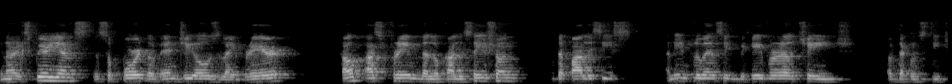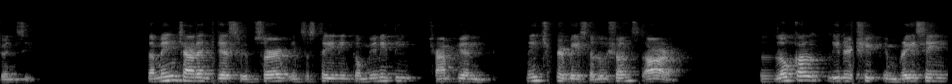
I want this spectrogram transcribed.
In our experience, the support of NGOs like RARE help us frame the localization of the policies and influencing behavioral change of the constituency. The main challenges we observe in sustaining community champion nature-based solutions are local leadership embracing,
